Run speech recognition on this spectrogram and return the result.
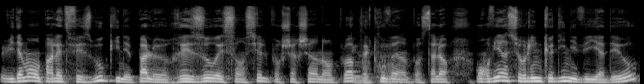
Évidemment, on parlait de Facebook qui n'est pas le réseau essentiel pour chercher un emploi, pour trouver un poste. Alors, on revient sur LinkedIn et Viadeo.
